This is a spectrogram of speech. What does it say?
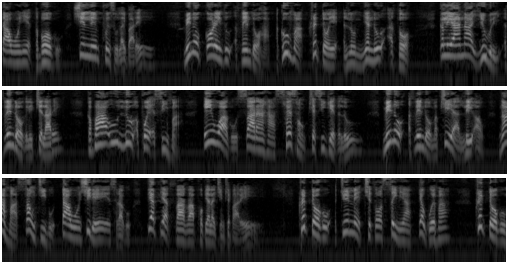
တာဝန်ရဲ့သဘောကိုရှင်းလင်းဖွင့်ဆိုလိုက်ပါတယ်မင်းတို့ကောရိန္သုအသင်းတော်ဟာအခုမှခရစ်တော်ရဲ့အလွန်မြတ်နိုးအပ်သော ကလျာဏယုပတိအသင်းတော်ကလေးဖြစ်လာတယ်ကဘာဦးလူအဖွဲ့အစည်းမှာအေးဝါကိုစာရန်ဟာဆွဲဆောင်ဖျက်ဆီးခဲ့တယ်လို့မင်းတို့အသင်းတော်မဖြစ်ရလေအောင်ငါမှစောင့်ကြည့်ဖို့တာဝန်ရှိတယ်ဆိုတာကိုပြက်ပြက်သားသားဖော်ပြလိုက်ခြင်းဖြစ်ပါတယ်ခရစ်တော်ကိုအကျွင့်မဲ့ချစ်သောစိတ်များပျောက်ကွယ်မှာခရစ်တော်ကို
